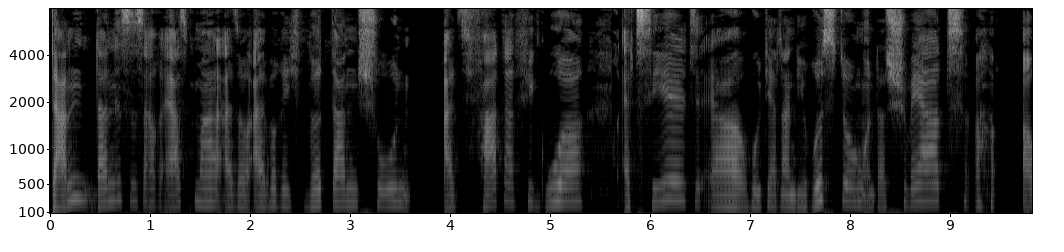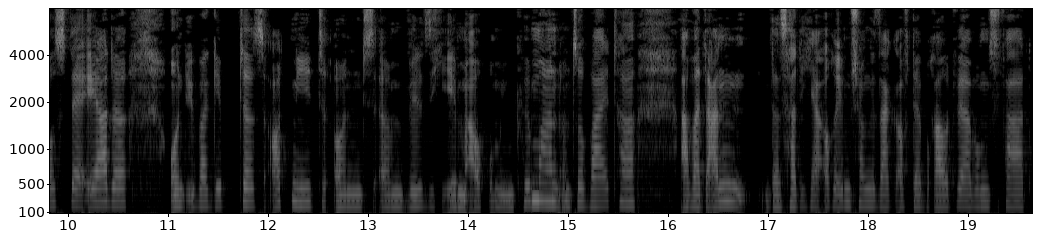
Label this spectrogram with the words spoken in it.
Dann, dann ist es auch erstmal, also Alberich wird dann schon als Vaterfigur erzählt. Er holt ja dann die Rüstung und das Schwert aus der Erde und übergibt es Otnit und ähm, will sich eben auch um ihn kümmern und so weiter. Aber dann, das hatte ich ja auch eben schon gesagt, auf der Brautwerbungsfahrt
